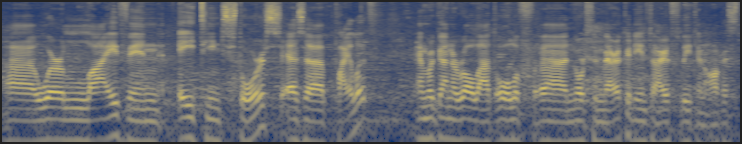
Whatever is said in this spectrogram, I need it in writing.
Uh, we're live in 18 stores as a pilot and we're going to roll out all of uh, North America, the entire fleet in August.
